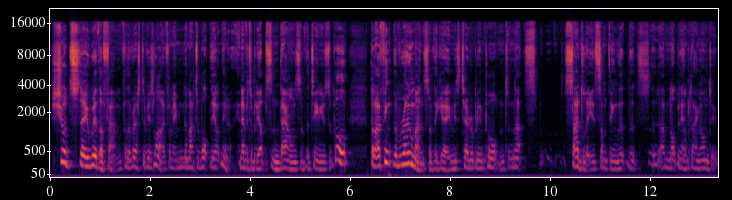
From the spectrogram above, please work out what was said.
should stay with a fan for the rest of his life. I mean, no matter what the you know inevitably ups and downs of the team you support, but I think the romance of the game is terribly important, and that's sadly is something that that's I've not been able to hang on to.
